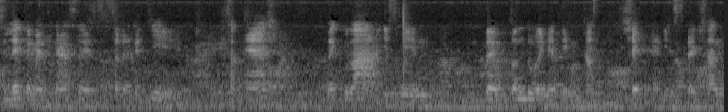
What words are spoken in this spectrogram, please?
select the maintenance strategy such as regular is mean don't, don't do anything just check and inspection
